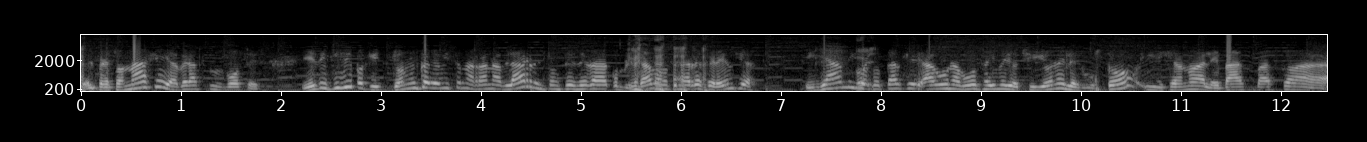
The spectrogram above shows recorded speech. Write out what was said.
el personaje y a ver, haz tus voces. Y es difícil porque yo nunca había visto una rana hablar, entonces era complicado, no tenía referencias. Y ya, amigo, Oye. total que hago una voz ahí medio chillona y les gustó y dijeron, no, dale, vas, vas a,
